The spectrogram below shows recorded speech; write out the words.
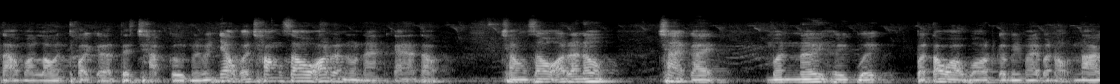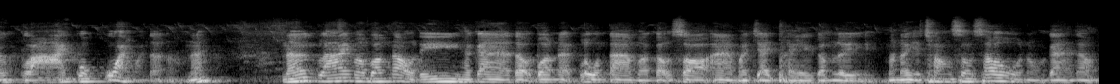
tạo mà lo thôi cả để chạp cử mình nhau cả trong sâu ở ra nè cả tao. Trong sâu ở ra nô. Chạy cái mình nơi hơi quế và tao vào vọt cái mình mày bắt đầu nào lại quốc quanh đó nè nâng lại mà bấm nào đi hà ca tao bọn nè luôn ta mà cậu so à mà chạy phè cầm lì mà nơi trong sâu sâu nó ca tao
